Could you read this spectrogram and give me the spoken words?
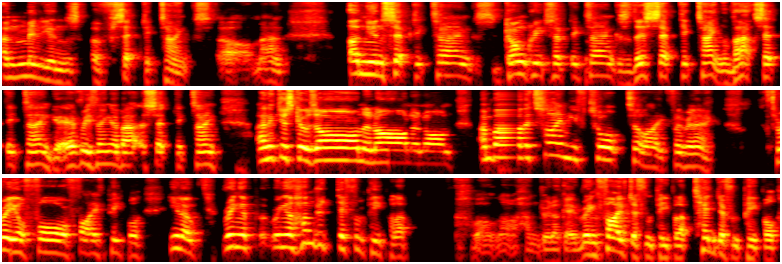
and millions of septic tanks. Oh man, onion septic tanks, concrete septic tanks, this septic tank, that septic tank, everything about a septic tank, and it just goes on and on and on. And by the time you've talked to like three or four or five people, you know, ring a ring a hundred different people up well, not a 100, okay, ring five different people up, 10 different people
